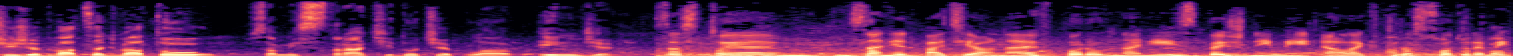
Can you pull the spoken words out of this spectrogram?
Čiže 20 W sa mi stráti do tepla inde. Zas to je zanedbateľné v porovnaní s bežnými elektrospotrebiteľmi.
